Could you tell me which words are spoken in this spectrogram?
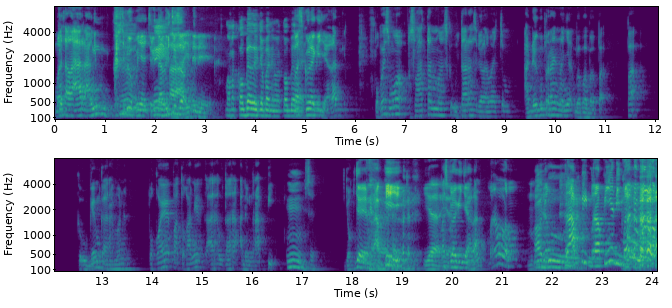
Masalah arangin, gue juga punya cerita Nih, lucu Ah, sob. ini nih. Mamat Kobel ya coba nih Mamat Kobel. Pas ya. gue lagi jalan, pokoknya semua ke selatan mas, ke utara segala macem. Ada gue pernah nanya bapak-bapak, Pak ke UGM ke arah mana? Pokoknya patokannya ke arah utara ada Merapi. Hmm. Buset. Jogja ya Merapi. Iya. Pas iya. gue lagi jalan malam. Mm-mm. Aduh. Merapi, Merapinya di mana malam?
